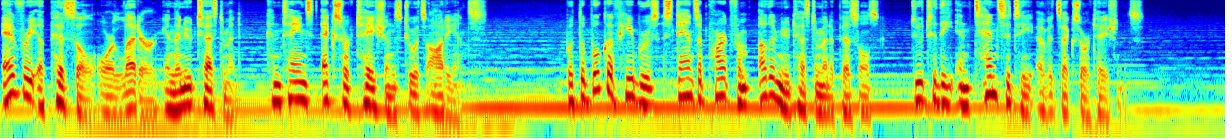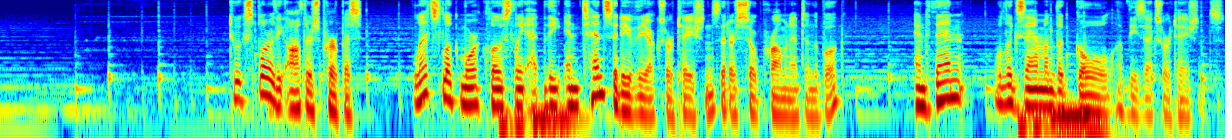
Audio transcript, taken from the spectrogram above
Every epistle or letter in the New Testament contains exhortations to its audience. But the book of Hebrews stands apart from other New Testament epistles due to the intensity of its exhortations. To explore the author's purpose, let's look more closely at the intensity of the exhortations that are so prominent in the book, and then we'll examine the goal of these exhortations,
